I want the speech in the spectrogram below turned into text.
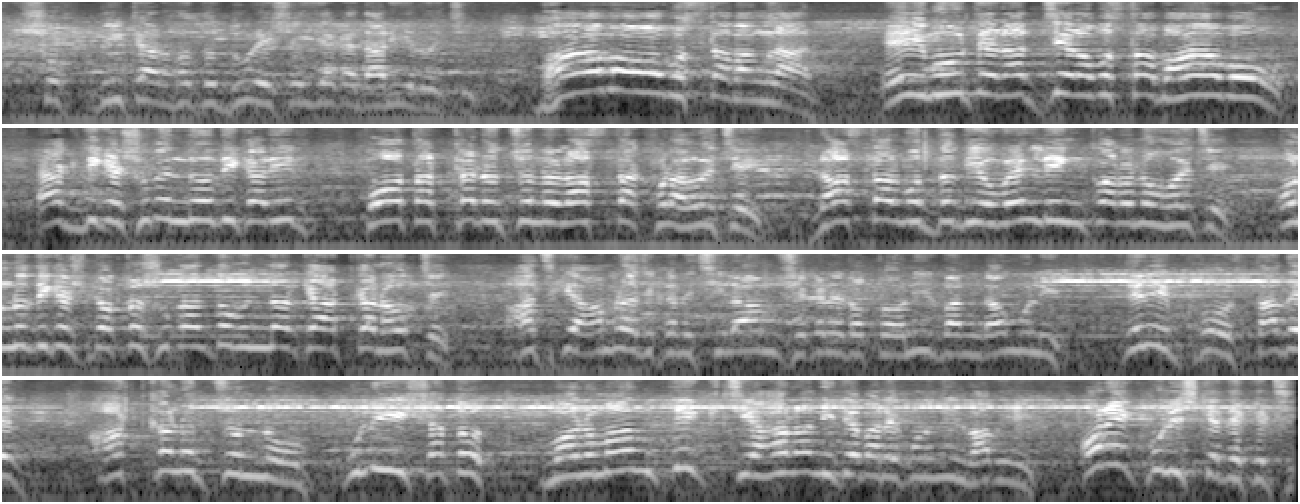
একশো মিটার হয়তো দূরে সেই জায়গায় দাঁড়িয়ে রয়েছি। ভয়াবহ অবস্থা বাংলার। এই মুহূর্তে রাজ্যের অবস্থা ভয়াবহ। একদিকে শুভেন্দু অধিকারীর পথ আটকানোর জন্য রাস্তা খোঁড়া হয়েছে, রাস্তার মধ্যে দিয়ে ওয়েল্ডিং করানো হয়েছে, অন্যদিকে ডক্টর সুকান্ত মজুমদারকে আটকানো হচ্ছে। আজকে আমরা যেখানে ছিলাম, সেখানে ডক্টর অনির্বাণ গাঙ্গুলি, দিলীপ ঘোষ, তাদের আটকানোর জন্য পুলিশ এত মর্মান্তিক চেহারা নিতে পারে কোনোদিন ভাবিনি। অনেক পুলিশকে দেখেছি।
